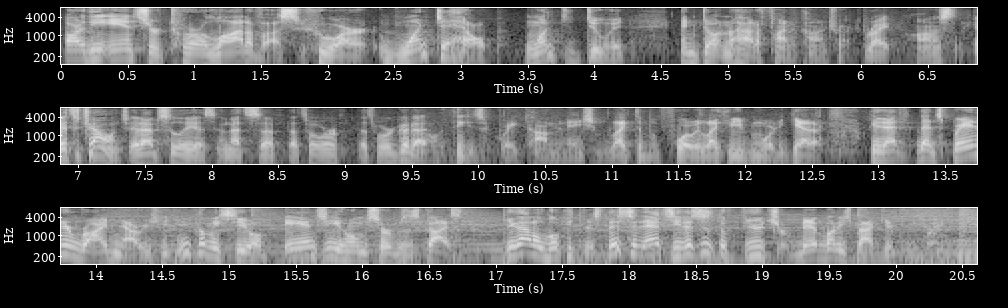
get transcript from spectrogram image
are the answer to a lot of us who are want to help, want to do it, and don't know how to find a contract. Right. Honestly. It's a challenge. It absolutely is. And that's, uh, that's, what, we're, that's what we're good at. I think it's a great combination. We liked it before. We like it even more together. Okay, that, that's Brandon Ridenour. He's the incoming CEO of Angie Home Services. Guys, you got to look at this. This is Etsy. This is the future. Mad Money's back into the break.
